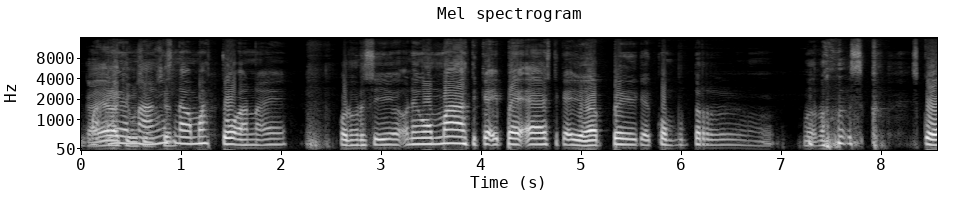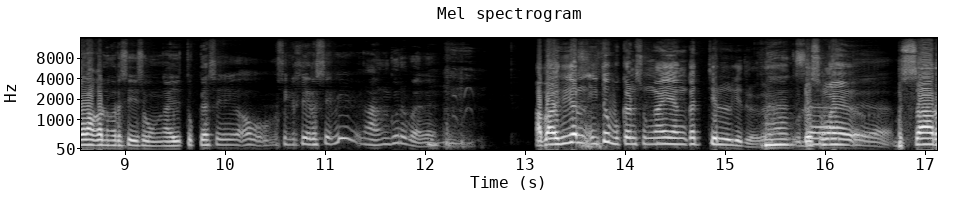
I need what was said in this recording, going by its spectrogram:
Kayak lagi musim nangis nama cok anaknya kon ngresi ning omah dikai PS, dikai HP, kayak komputer. Sekolah kon ngresi sungai tugas oh sing ngresi-ngresi kuwi nganggur banget. Apalagi kan itu bukan sungai yang kecil gitu loh. kan. Udah sungai ya. besar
